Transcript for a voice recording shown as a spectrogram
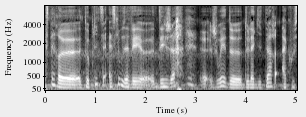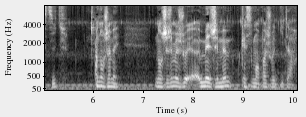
Casper euh, Toplitz, est-ce que vous avez euh, déjà euh, joué de, la guitare acoustique? Ah non, jamais. Non, j'ai jamais joué, mais j'ai même quasiment pas joué de guitare.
